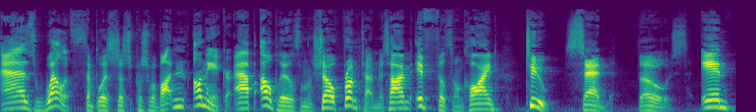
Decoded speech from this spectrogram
as well. It's simple as just push a button on the Anchor app. I'll play those on the show from time to time if you feel so inclined to send those in.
